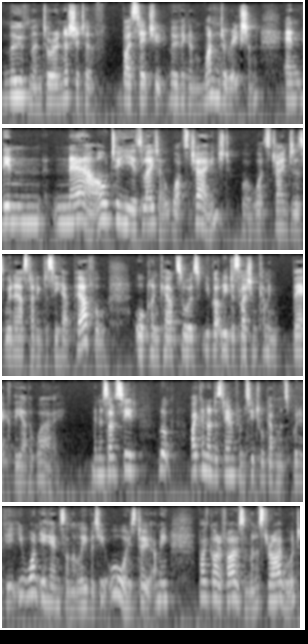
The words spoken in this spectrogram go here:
movement or initiative by statute moving in one direction. And then now, two years later, what's changed? Well, what's changed is we're now starting to see how powerful Auckland Council is. You've got legislation coming back the other way. And as I've said, look, I can understand from central government's point of view, you want your hands on the levers, you always do. I mean, by God, if I was a minister, I would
